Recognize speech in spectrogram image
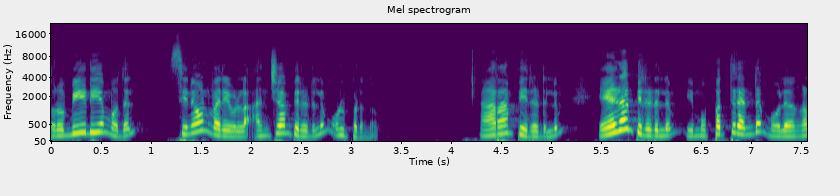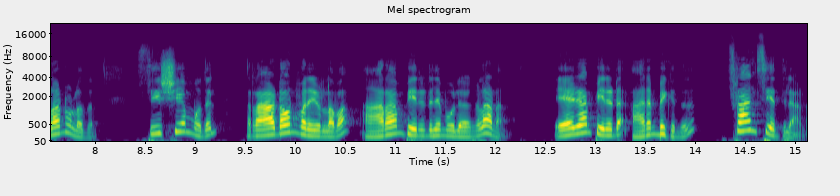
റുബീഡിയം മുതൽ സിനോൺ വരെയുള്ള അഞ്ചാം പീരീഡിലും ഉൾപ്പെടുന്നു. ആറാം പീരീഡിലും ഏഴാം പീരീഡിലും ഈ മുപ്പത്തിരണ്ട് മൂലകങ്ങളാണുള്ളത്. സീഷ്യം മുതൽ റാഡോൺ വരെയുള്ളവ ആറാം പീരീഡിലെ മൂലകങ്ങളാണ്. ഏഴാം പീരീഡ് ആരംഭിക്കുന്നത് ഫ്രാൻസിയത്തിലാണ്.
